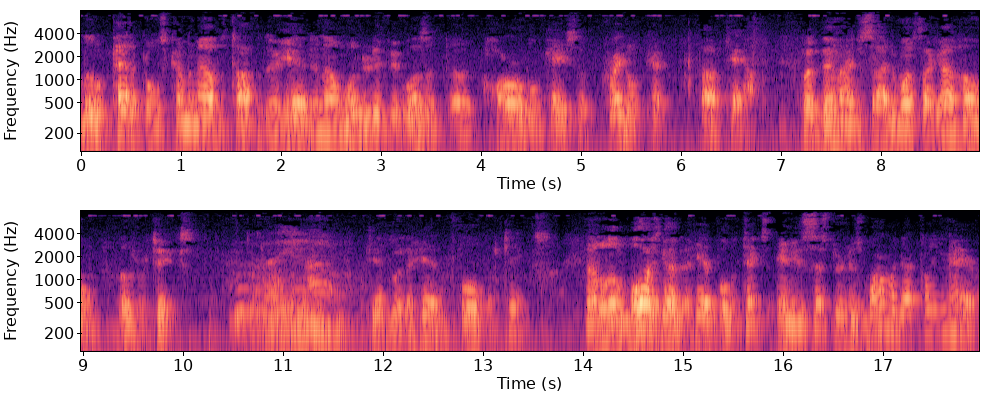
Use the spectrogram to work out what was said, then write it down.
little pedicles coming out of the top of their head, and I wondered if it wasn't a horrible case of cradle cap. Uh, cap. But then I decided once I got home, those were ticks. Kid with a head full of ticks. Now the little boy's got a head full of ticks, and his sister and his mama got clean hair.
